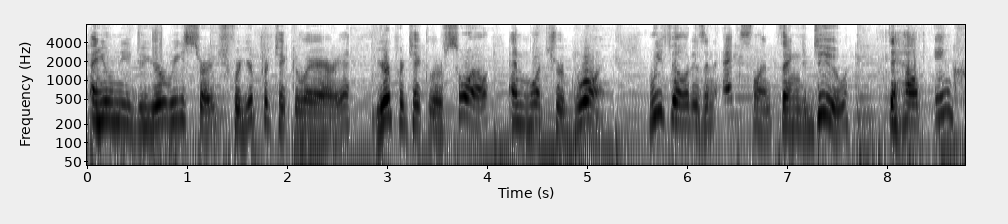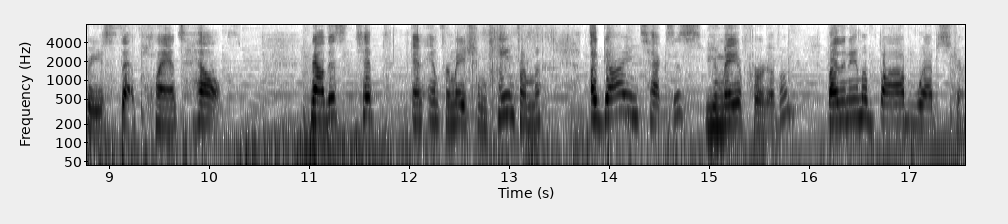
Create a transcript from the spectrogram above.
and you'll need to do your research for your particular area, your particular soil, and what you're growing. We feel it is an excellent thing to do to help increase that plant's health. Now this tip and information came from a guy in Texas, you may have heard of him, by the name of Bob Webster.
